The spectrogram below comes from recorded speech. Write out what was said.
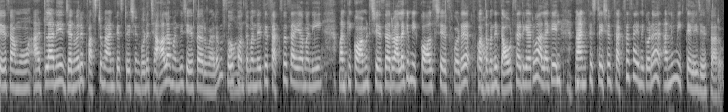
చేసాము అట్లానే జనవరి ఫస్ట్ మేనిఫెస్టేషన్ కూడా చాలా మంది చేశారు మేడం. సో కొంతమంది అయితే సక్సెస్ అయ్యామని మనకి కామెంట్స్ చేశారు. అలాగే మీకు కాల్స్ చేసి కూడా కొంతమంది డౌట్స్ అడిగారు. అలాగే మేనిఫెస్టేషన్ సక్సెస్ అయింది కూడా అని మీకు తెలియజేశారు.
